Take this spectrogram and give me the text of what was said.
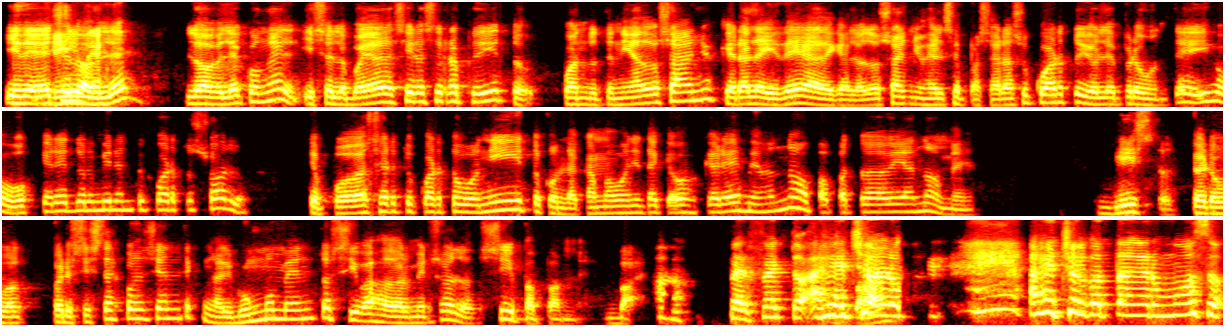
y de hecho lo hablé, lo hablé con él, y se lo voy a decir así rapidito. Cuando tenía dos años, que era la idea de que a los dos años él se pasara a su cuarto, yo le pregunté, hijo, ¿vos querés dormir en tu cuarto solo? ¿Te puedo hacer tu cuarto bonito, con la cama bonita que vos querés? Me dijo, no, papá, todavía no, me... Listo, pero, pero si estás consciente que en algún momento sí vas a dormir solo. Sí, papá, me... Vale. Perfecto, has hecho, Va. algo, has hecho algo tan hermoso.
